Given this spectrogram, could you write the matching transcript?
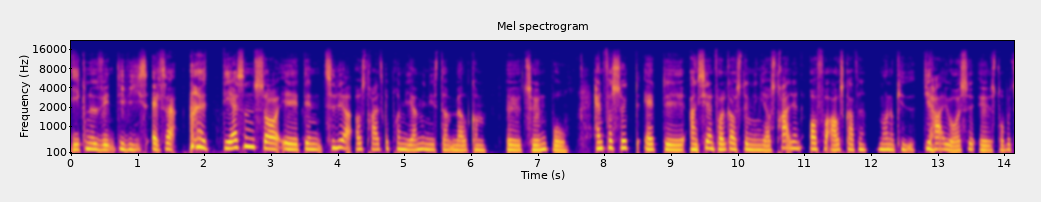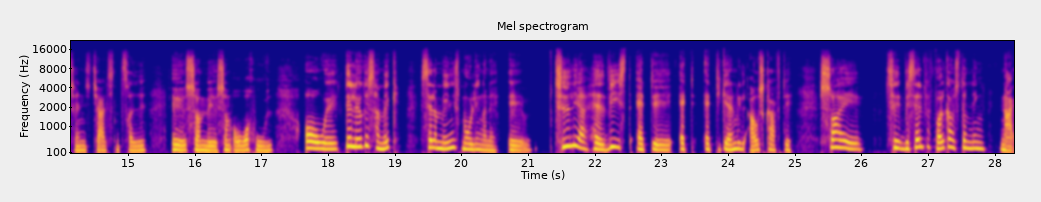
Ikke nødvendigvis. Altså, det er sådan, så øh, den tidligere australske premierminister Malcolm øh, Turnbull, han forsøgte at øh, arrangere en folkeafstemning i Australien og få afskaffet monarkiet. De har jo også øh, Storbritanniens Charles den 3. Øh, som, øh, som overhoved. Og øh, det lykkedes ham ikke, selvom meningsmålingerne øh, tidligere havde vist, at, øh, at, at de gerne ville afskaffe det. Så øh, til, ved selve folkeafstemningen, nej,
